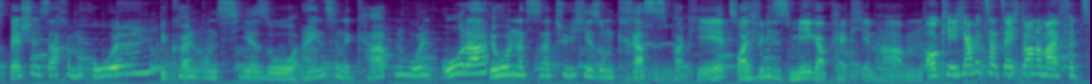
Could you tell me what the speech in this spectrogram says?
Special-Sachen holen. Wir können uns hier so einzelne Karten holen. Oder wir holen uns natürlich hier so ein krasses Paket. Boah, ich will dieses Mega-Päckchen haben. Okay, ich habe jetzt tatsächlich doch nochmal für 2,49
